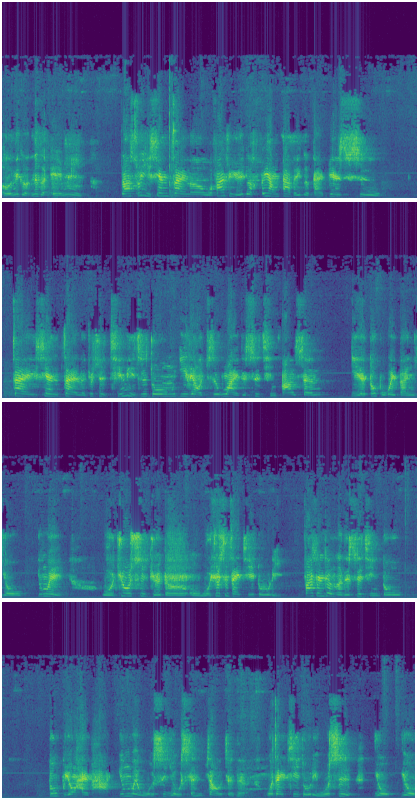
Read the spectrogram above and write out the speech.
呃，那个那个 M，那所以现在呢，我发觉有一个非常大的一个改变是，在现在呢，就是情理之中、意料之外的事情发生，也都不会担忧，因为我就是觉得，哦，我就是在基督里，发生任何的事情都。都不用害怕，因为我是有神罩着的。我在基督里，我是有有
